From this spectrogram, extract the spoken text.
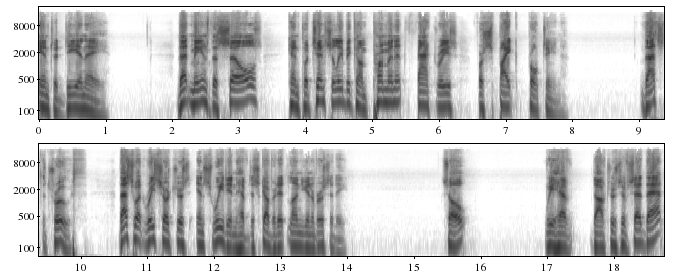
into DNA. That means the cells can potentially become permanent factories for spike protein. That's the truth. That's what researchers in Sweden have discovered at Lund University. So, we have doctors have said that.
